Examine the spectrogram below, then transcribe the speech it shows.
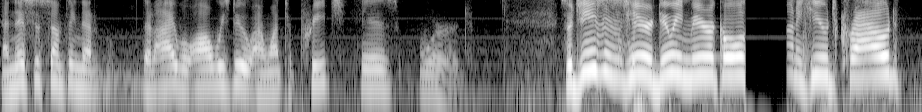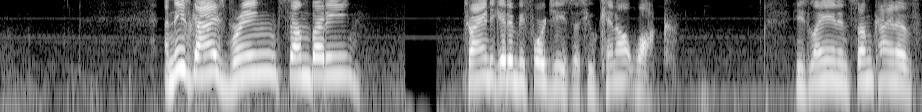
And this is something that, that I will always do. I want to preach His word. So Jesus is here doing miracles on a huge crowd. And these guys bring somebody trying to get him before Jesus who cannot walk. He's laying in some kind of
